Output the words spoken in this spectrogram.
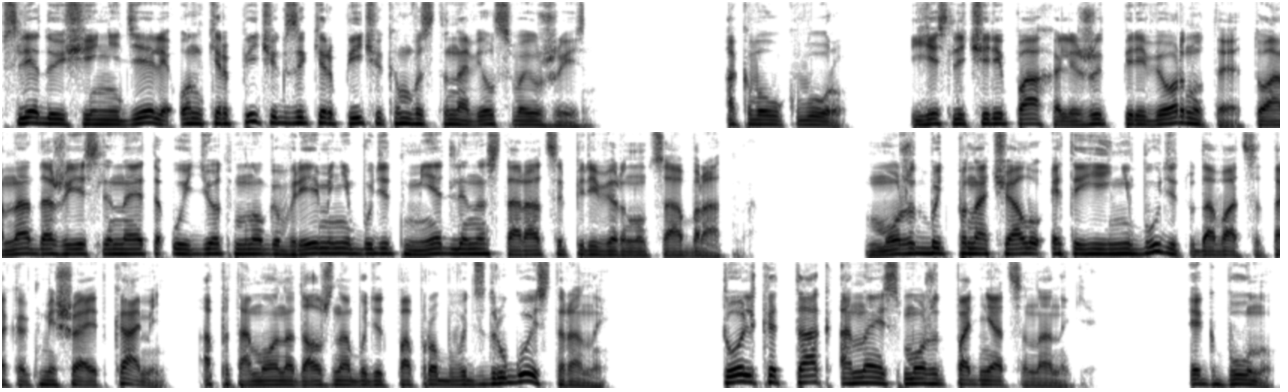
В следующие недели он кирпичик за кирпичиком восстановил свою жизнь. Аквауквуру. Если черепаха лежит перевернутая, то она, даже если на это уйдет много времени, будет медленно стараться перевернуться обратно. Может быть, поначалу это ей не будет удаваться, так как мешает камень, а потому она должна будет попробовать с другой стороны. Только так она и сможет подняться на ноги. Экбуну.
